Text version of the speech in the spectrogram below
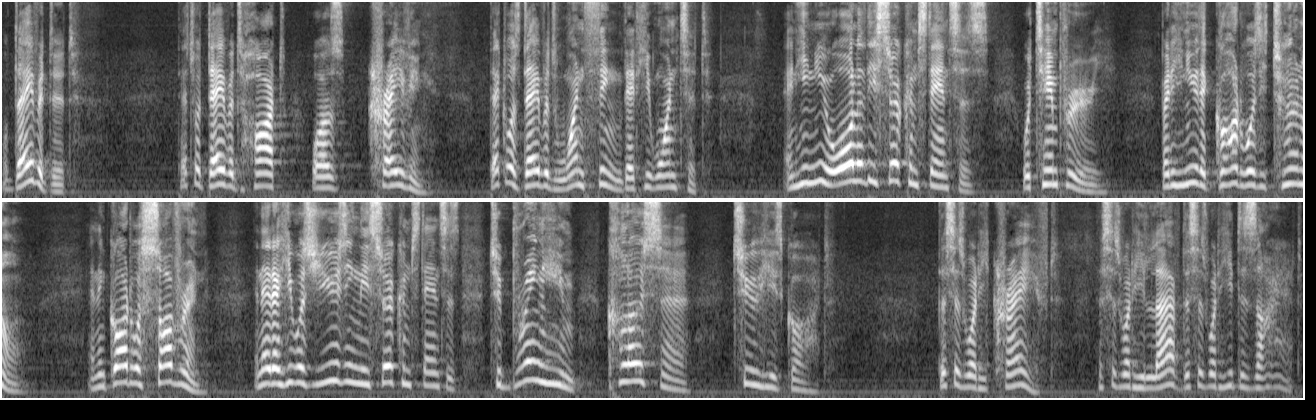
Well, David did. That's what David's heart was craving. That was David's one thing that he wanted. And he knew all of these circumstances were temporary, but he knew that God was eternal and that God was sovereign and that he was using these circumstances to bring him closer to his God. This is what he craved. This is what he loved. This is what he desired.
